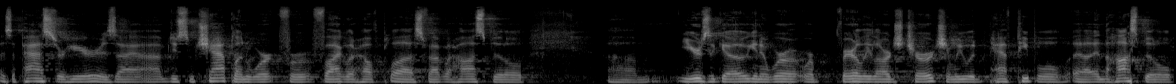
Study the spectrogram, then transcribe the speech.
as a pastor here is I, I, do some chaplain work for Flagler Health Plus, Flagler Hospital. Um, years ago, you know, we're, we're, a fairly large church, and we would have people uh, in the hospital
